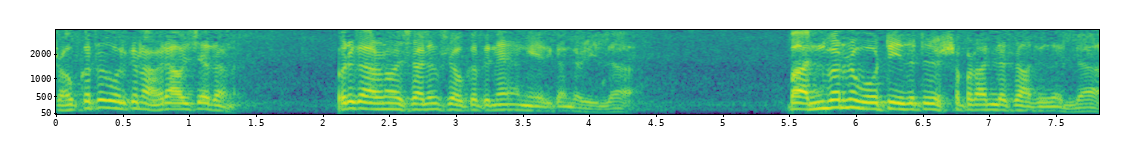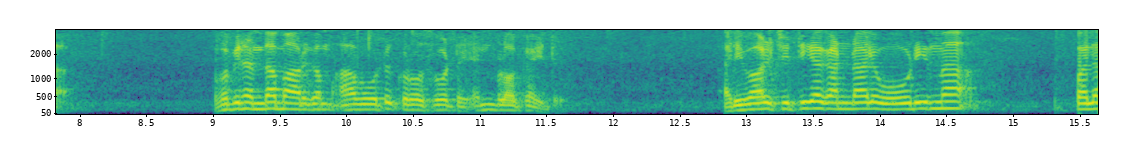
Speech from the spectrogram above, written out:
ഷൗക്കത്ത് തോൽക്കണം അവരാവശ്യം അതാണ് ഒരു കാരണവശാലും ഷൗക്കത്തിനെ അംഗീകരിക്കാൻ കഴിയില്ല. അപ്പോൾ അൻവറിന് വോട്ട് ചെയ്തിട്ട് രക്ഷപ്പെടാനുള്ള സാധ്യതയില്ല. അപ്പോൾ പിന്നെ എന്താ മാർഗം? ആ വോട്ട് ക്രോസ് വോട്ട് എൻ ബ്ലോക്കായിട്ട് അരിവാൾ ചുറ്റിക കണ്ടാൽ ഓടിയുന്ന പല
